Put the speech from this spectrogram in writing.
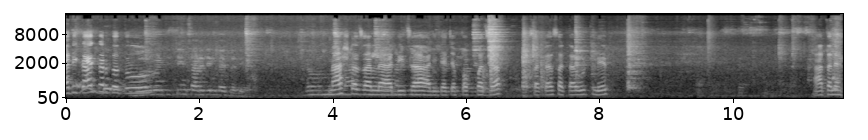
आधी काय करतो तू? तीन साडेतीन नाश्ता चालला आधीचा आणि त्याच्या पप्पाचा. सकाळ सकाळ उठले आता नाही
